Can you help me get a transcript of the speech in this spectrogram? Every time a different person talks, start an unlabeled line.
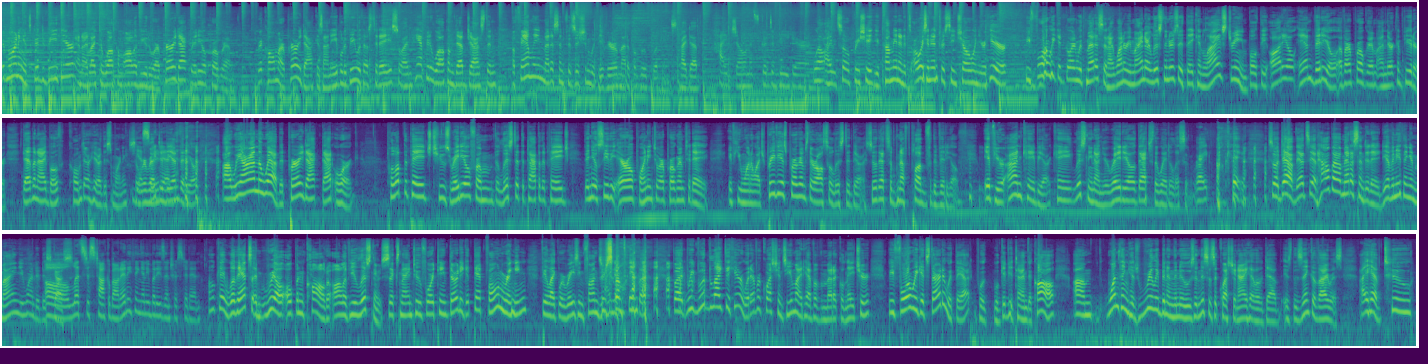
Good morning. It's good to be here, and I'd like to welcome all of you to our Prairie Doc radio program. Rick Holm, our Prairie Doc, is unable to be with us today, so I'm happy to welcome Deb Johnston, a family medicine physician with the Avera Medical Group Brookings. Hi, Deb.
Hi, Joan. It's good to be here.
Well, I would so appreciate you coming, and it's always an interesting show when you're here. Before we get going with medicine, I want to remind our listeners that they can live stream both the audio and video of our program on their computer. Deb and I both combed our hair this morning, so
Yes,
we're
we
ready to be on video. uh, we are on the web at prairiedoc.org. Pull up the page, choose radio from the list at the top of the page, then you'll see the arrow pointing to our program today. If you want to watch previous programs, they're also listed there. So that's enough plug for the video. if you're on KBRK listening on your radio, that's the way to listen, right? Okay. so, Deb, that's it. How about medicine today? Do you have anything in mind you wanted to oh, discuss?
Oh, let's just talk about anything anybody's interested in.
Okay, well, that's a real open call to all of you listeners. 692 1430. Get that phone ringing. Feel like we're raising funds or something, but, but we would like to hear whatever questions you might have of a medical nature. Before we get started with that, we'll, we'll give you time to call. Um, one thing has really been in the news, and this is a question I have of Deb, is the Zika virus. I have two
